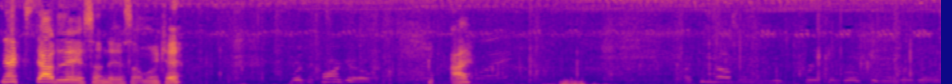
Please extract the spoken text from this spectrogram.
next Saturday or Sunday or something, okay? Where'd the car go? I. I cannot believe you freaking broke the window, dude.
